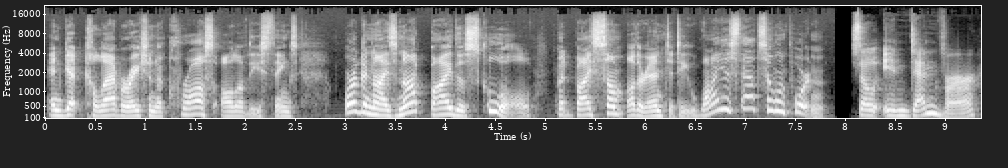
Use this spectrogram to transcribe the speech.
and get collaboration across all of these things organized not by the school but by some other entity. Why is that so important so in Denver,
